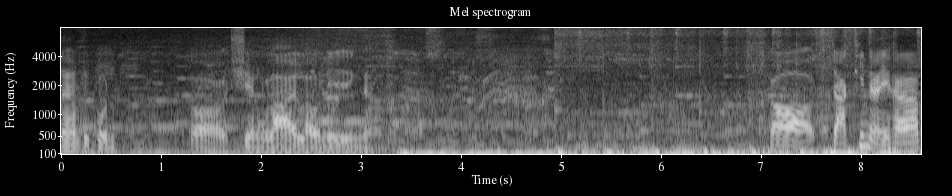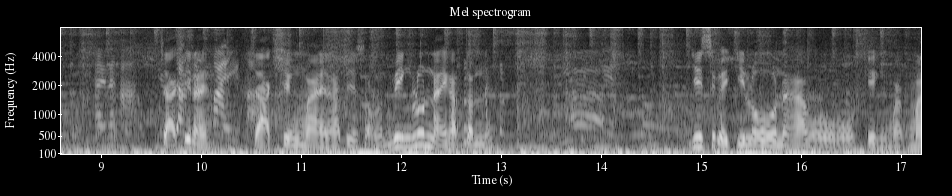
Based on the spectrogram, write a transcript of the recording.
นะครับทุกคนก็เชียงรายเรานี่เองนะ ก็จากที่ไหนครับ อะไรนะคะจากที่ไหน ใหม่ค่ะจากเชียงใหม่นะครับพี่สองคนวิ่งรุ่นไหนครับตอนนี้ 21กิโลนะครับ โอ้โห เก่งม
